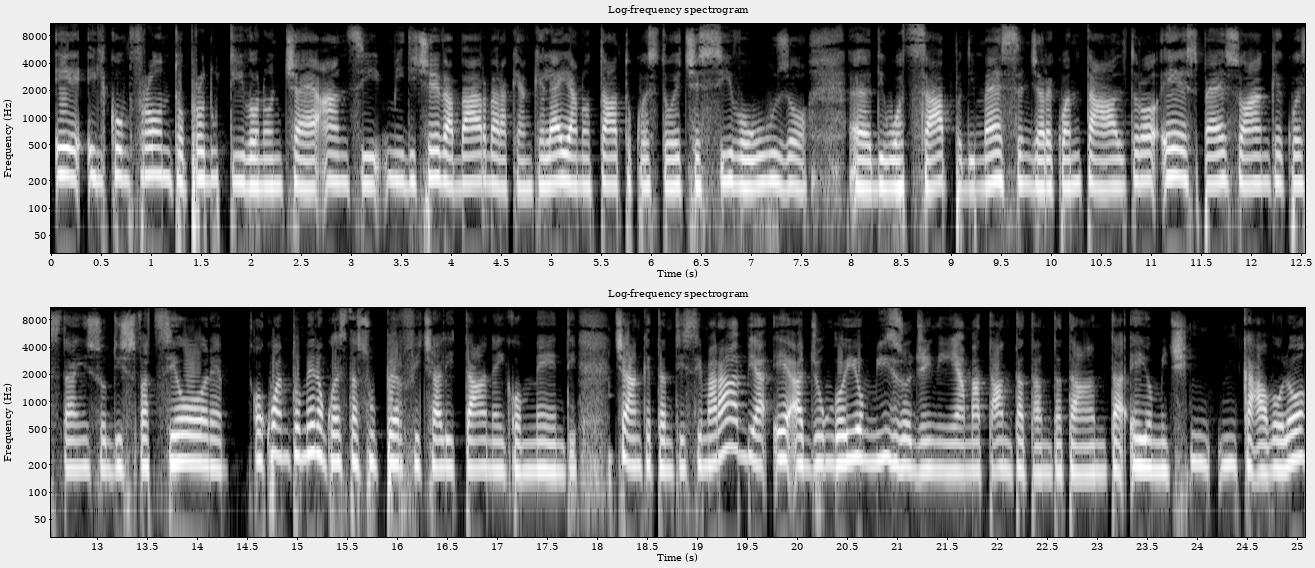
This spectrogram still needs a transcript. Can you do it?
e il confronto produttivo non c'è, anzi mi diceva Barbara che anche lei ha notato questo eccessivo uso eh, di Whatsapp, di Messenger e quant'altro e spesso anche questa insoddisfazione o quantomeno questa superficialità nei commenti. C'è anche tantissima rabbia e aggiungo io misoginia, ma tanta tanta tanta e io mi incavolo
